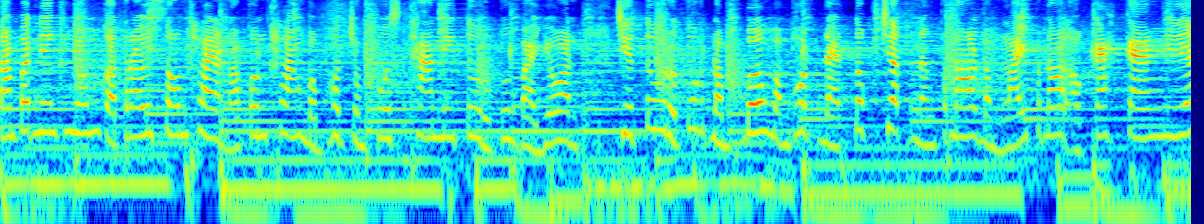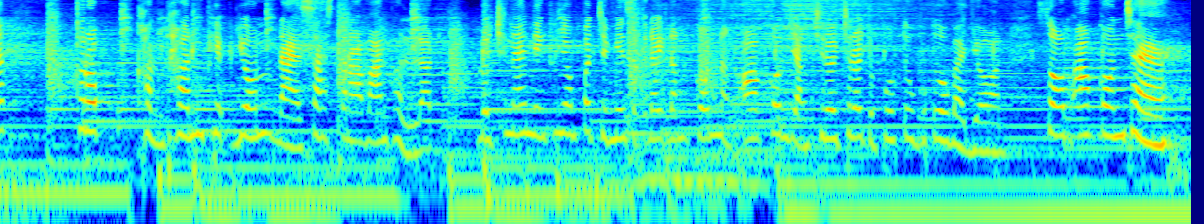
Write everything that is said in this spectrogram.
តាមពិតនាងខ្ញុំក៏ត្រូវសូមថ្លែងអំណរគុណខ្លាំងបំផុតចំពោះស្ថានីយទូរទស្សន៍បាយ័នជាទូរទស្សន៍ដំបូងបំផុតដែលទុកចិត្តនិងផ្ដល់តម្លៃផ្ដល់ឱកាសការងារគ្រប់ content ភាពយន្តដែលសាស្ត្រាបានផលិតដូច្នេះនាងខ្ញុំពិតជាមានសេចក្តីដឹងគុណនិងអរគុណយ៉ាងជ្រាលជ្រៅចំពោះទូរទស្សន៍បាយ័នសូមអរគុណចា៎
